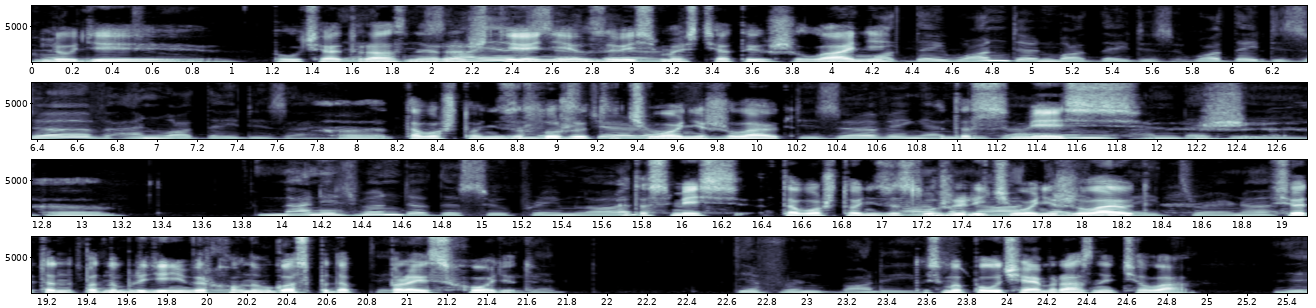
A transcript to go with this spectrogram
Люди получают разные рождения в зависимости от их желаний, а, того, что они заслуживают и чего они желают. Это смесь а, это смесь того, что они заслужили, чего они желают. Все это под наблюдением Верховного Господа происходит. То есть мы получаем разные тела. И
